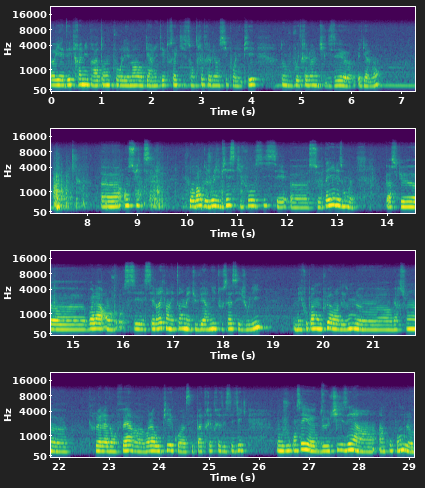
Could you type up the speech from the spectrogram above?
il y a des crèmes hydratantes pour les mains, aux carités, tout ça qui sont très très bien aussi pour les pieds. Donc vous pouvez très bien l'utiliser également. ensuite, pour avoir de jolis pieds, ce qu'il faut aussi, c'est euh, se tailler les ongles. Parce que, euh, voilà, c'est vrai qu'en été, on met du vernis, tout ça, c'est joli. Mais il faut pas non plus avoir des ongles euh, en version cruelle à d'enfer, voilà, au pied, quoi. C'est pas très, très esthétique. Donc, je vous conseille d'utiliser un, un coupe-ongle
